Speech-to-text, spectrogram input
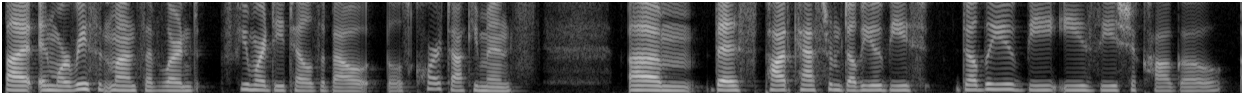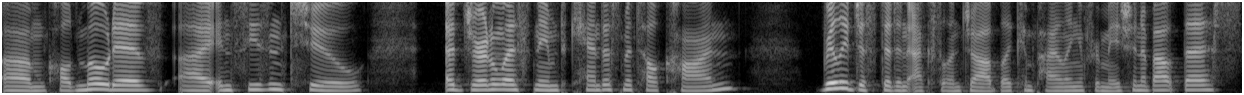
but in more recent months, I've learned a few more details about those court documents. Um, this podcast from WB, WBEZ Chicago um, called Motive uh, in season two a journalist named Candace Mattel Khan really just did an excellent job like compiling information about this.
